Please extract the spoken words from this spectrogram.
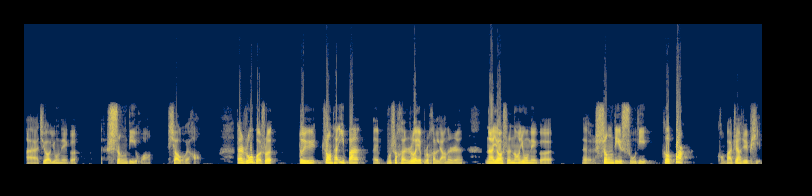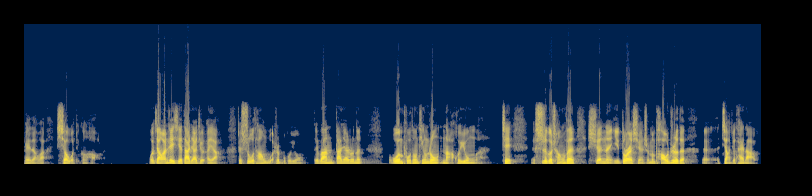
哎，就要用那个生地黄，效果会好。但如果说对于状态一般，哎，不是很热也不是很凉的人，那要是能用那个呃生地熟地各半儿，恐怕这样去匹配的话，效果就更好了。我讲完这些，大家觉得，哎呀，这四物汤我是不会用，对吧？大家说，那我们普通听众哪会用啊？这四个成分选哪一段，选什么炮制的，呃，讲究太大了。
